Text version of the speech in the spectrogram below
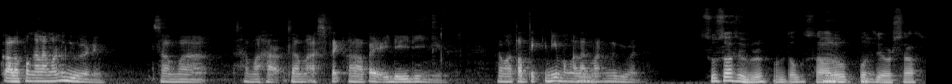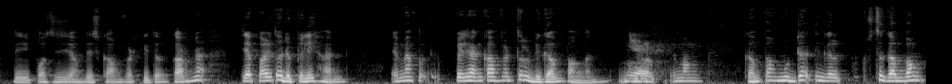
kalau pengalaman lu gimana nih? Sama sama hal sama aspek apa ya ide-ide ini? Sama topik ini pengalaman lu gimana susah sih bro untuk selalu put yourself di posisi yang discomfort gitu. Karena tiap kali itu ada pilihan. Emang pilihan comfort tuh lebih gampang kan? Iya. Menurut- emang gampang mudah tinggal segampang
